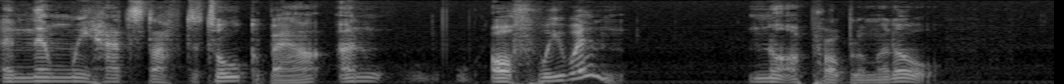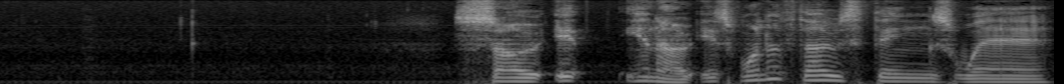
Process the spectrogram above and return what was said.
and then we had stuff to talk about and off we went. Not a problem at all. So it, you know, it's one of those things where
